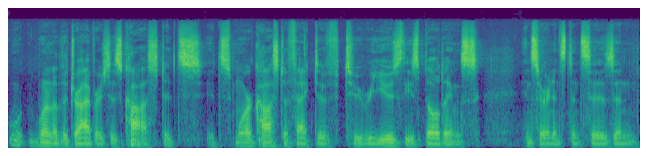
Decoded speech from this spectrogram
one of the drivers is cost. It's it's more cost effective to reuse these buildings in certain instances, and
